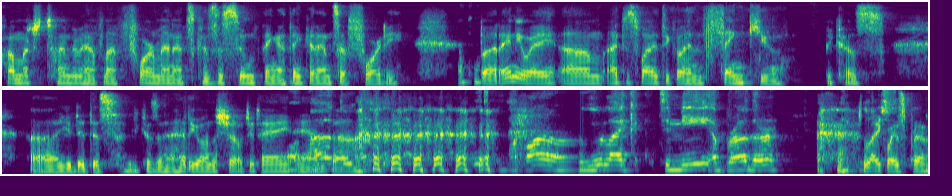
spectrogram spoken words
how much time do we have left? Four minutes, because this Zoom thing, I think it ends at forty. Okay. But anyway, um, I just wanted to go ahead and thank you because uh, you did this because I had you on the show today, Well, and uh, Alvaro, you're like to me a brother. likewise, bro.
